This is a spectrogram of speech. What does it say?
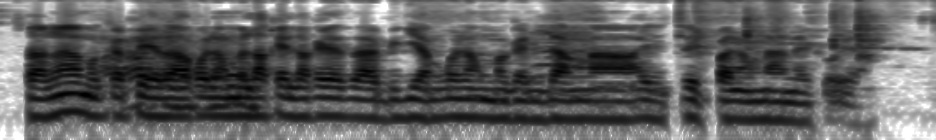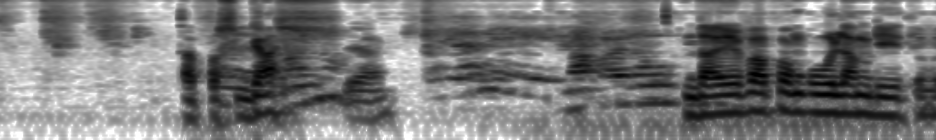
Sana magkapera ako ng malaki-laki at ah, bigyan ko ng magandang ah, electric pan ng nanay ko. Yan. Tapos gas. Yan. Ang dami pa pong kulang dito.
